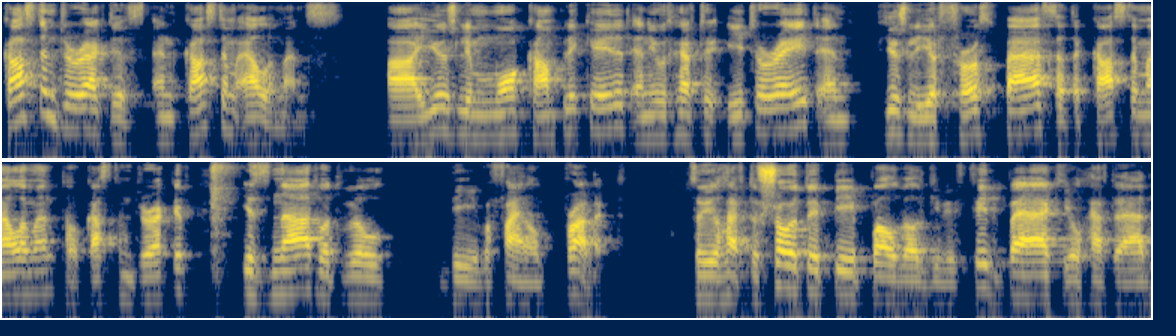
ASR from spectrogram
Custom directives and custom elements are usually more complicated and you would have to iterate and usually your first pass at a custom element or custom directive is not what will be the final product. So you'll have to show it to people, they'll give you feedback, you'll have to add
